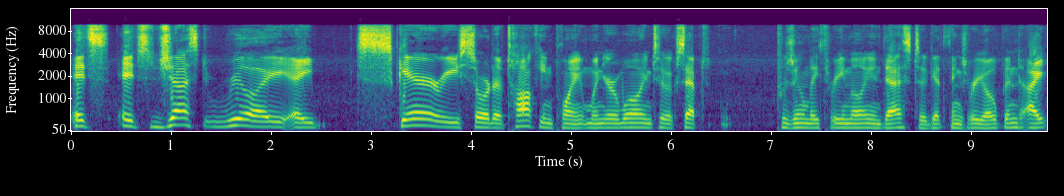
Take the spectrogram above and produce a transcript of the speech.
it's, it's just really a scary sort of talking point when you're willing to accept presumably 3 million deaths to get things reopened. I,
